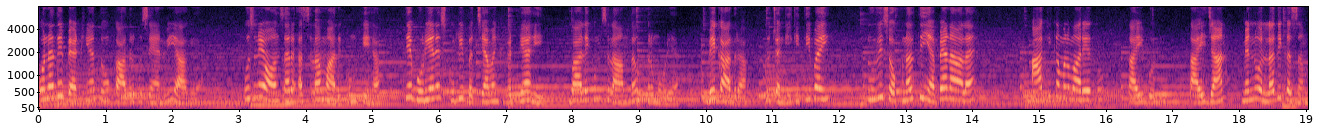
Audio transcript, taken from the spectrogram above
ਉਹਨਾਂ ਦੇ ਬੈਠੀਆਂ ਤੋਂ ਕਾਦਰ ਹੁਸੈਨ ਵੀ ਆ ਗਿਆ। ਉਸਨੇ ਔਨਸਰ ਅਸਲਾਮ ਵਾਲੇਕੁਮ ਕਿਹਾ ਤੇ ਬੁੜੀਆਂ ਨੇ ਸਕੂਲੀ ਬੱਚਿਆਂ ਵਾਂਗ ਇਕੱਠਿਆ ਹੀ ਵਾਲੇਕੁਮ ਸਲਾਮ ਦਾ ਉੱਤਰ ਮੋੜਿਆ। ਵੇ ਕਾਦਰਾ, ਤੂੰ ਚੰਗੀ ਕੀਤੀ ਭਾਈ। ਤੂੰ ਵੀ ਸੁੱਖ ਨਾਲ ਧੀਆਂ ਭੈਣਾਂ ਵਾਲਾ ਆ ਕੀ ਕਮਲ ਮਾਰਿਆ ਤੂੰ? ਤਾਈ ਬੋਲੀ, ਤਾਈ ਜਾਨ, ਮੈਨੂੰ ਅੱਲਾ ਦੀ ਕਸਮ,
